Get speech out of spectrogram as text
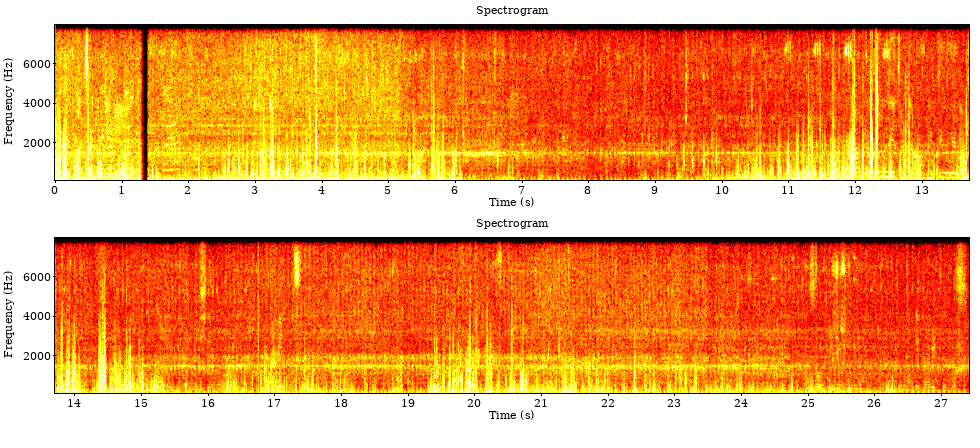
खूपच म्हणजे तिथं टाक. आपल्या बुंदीची नाही राव, मी तिथे गेलो असतो. आणि तसं. असं होतं. मध्ये गाडीचं बस.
